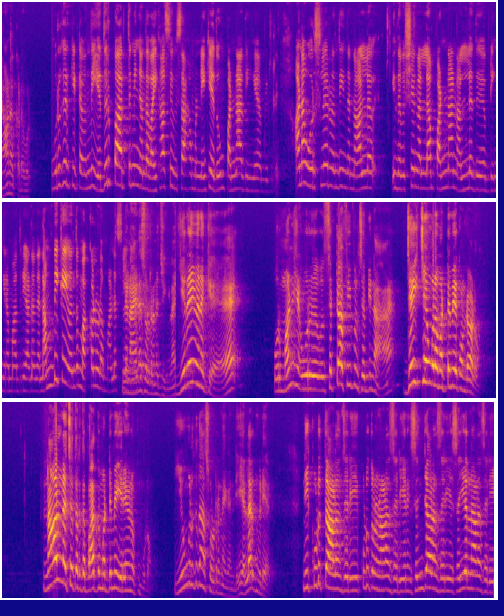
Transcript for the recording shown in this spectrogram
ஞான கடவுள். முருகர்கிட்ட வந்து எதிர்பார்த்து நீங்க அந்த வைகாசி விசாகம் அன்னைக்கு எதுவும் பண்ணாதீங்க அப்படின்னு சொல்றீங்க. ஆனா ஒரு சிலர் வந்து இந்த நாள்ல இந்த விஷயங்கள்லாம் பண்ணா நல்லது அப்படிங்கிற மாதிரியான அந்த நம்பிக்கை வந்து மக்களோட மனசுல நான் என்ன சொல்கிறேன்னு வச்சுங்களேன் இறைவனுக்கு ஒரு மனுஷன் ஒரு செட் ஆஃப் பீப்புள்ஸ் எப்படின்னா ஜெயிச்சவங்களை மட்டுமே கொண்டாடும். நாலு நட்சத்திரத்தை பார்த்து மட்டுமே இறைவனை கும்பிடும். இவங்களுக்கு தான் சொல்கிறேனே கண்டி எல்லாருக்கும் கிடையாது. நீ கொடுத்தாலும் சரி கொடுக்கலனாலும் சரி எனக்கு செஞ்சாலும் சரி செய்யலனாலும் சரி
